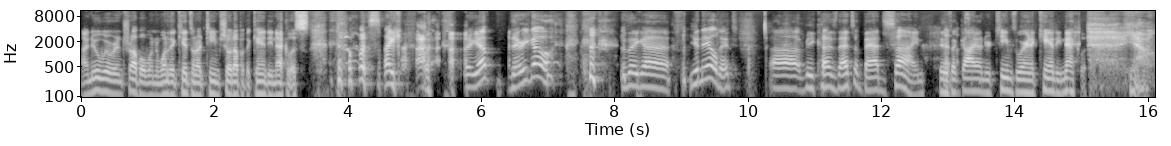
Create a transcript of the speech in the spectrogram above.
I knew we were in trouble when one of the kids on our team showed up with a candy necklace. I was like, "Yep, there you go." Like, uh, "You nailed it," uh, because that's a bad sign. If a guy on your team's wearing a candy necklace. Yeah.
